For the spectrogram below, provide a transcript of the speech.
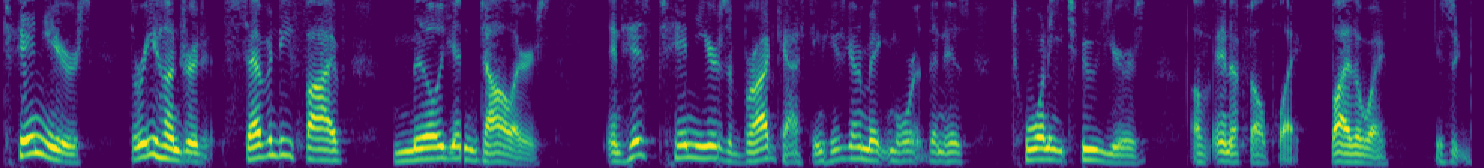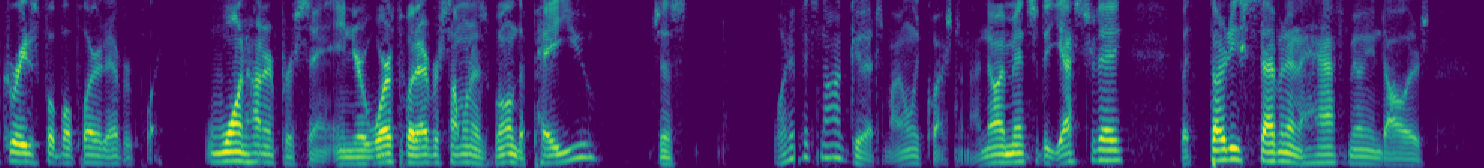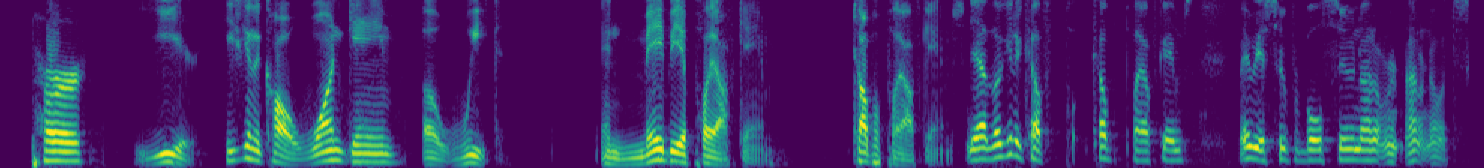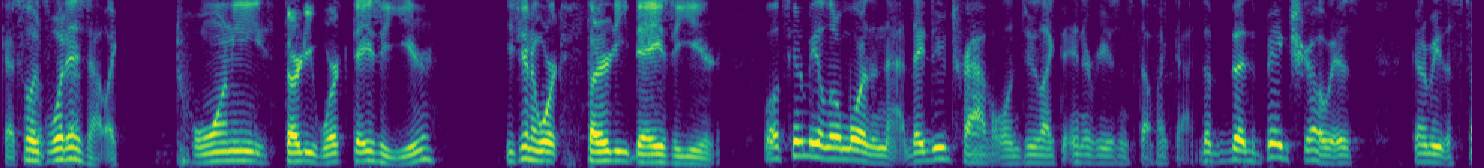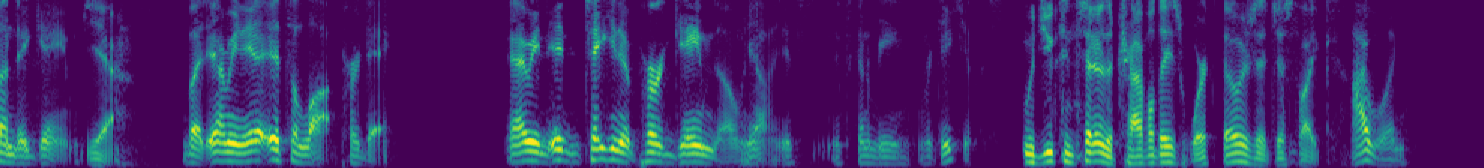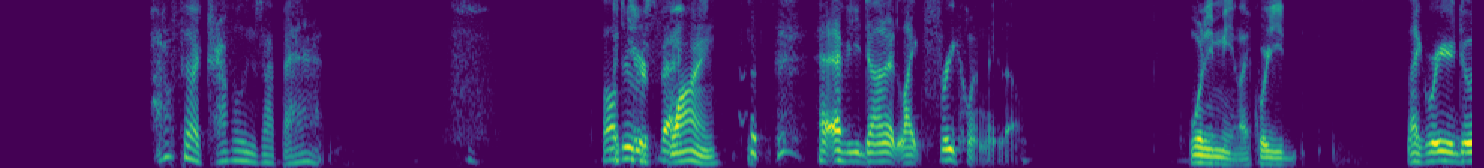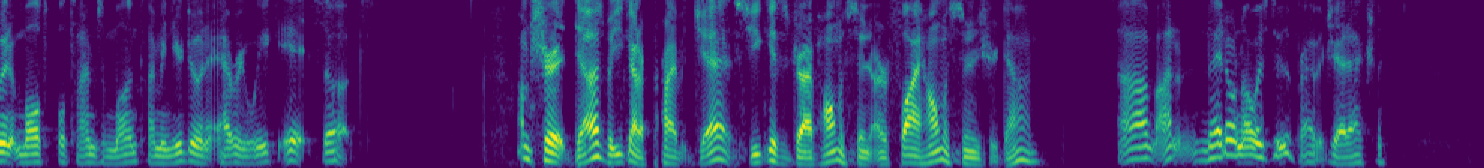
Ten years, three hundred seventy-five million dollars. In his ten years of broadcasting, he's gonna make more than his twenty-two years of NFL play. By the way, he's the greatest football player to ever play. 100%. And you're worth whatever someone is willing to pay you. Just what if it's not good? It's my only question. I know I mentioned it yesterday, but $37.5 million per year. He's going to call one game a week and maybe a playoff game. Couple playoff games. Yeah, they'll get a couple couple playoff games, maybe a Super Bowl soon. I don't I don't know what the schedule. So like, what is that? Like 20, 30 work days a year? He's going to work 30 days a year. Well, it's going to be a little more than that. They do travel and do like the interviews and stuff like that. The the, the big show is going to be the Sunday games. Yeah. But I mean, it, it's a lot per day. I mean, it, taking it per game though, yeah, it's it's going to be ridiculous. Would you consider the travel days work though? Or is it just like I would. I don't feel like traveling is that bad. With all like due you're respect, flying. have you done it like frequently though? What do you mean? Like where you Like where you're doing it multiple times a month? I mean, you're doing it every week. It sucks. I'm sure it does, but you got a private jet, so you get to drive home as soon or fly home as soon as you're done. Um, I don't, they don't always do the private jet actually.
